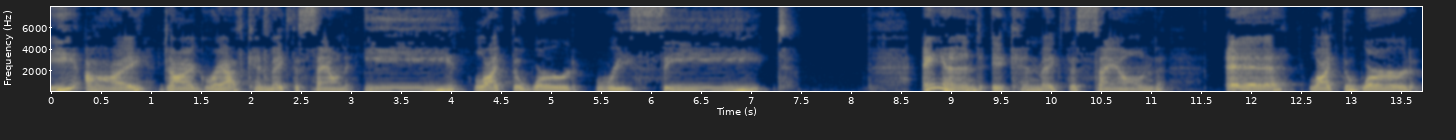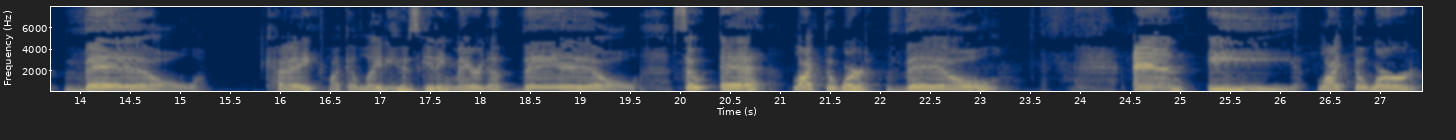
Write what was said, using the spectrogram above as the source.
EI digraph can make the sound E like the word receipt. And it can make the sound E like the word veil. Okay, like a lady who's getting married, a veil. So E like the word veil. And E like the word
